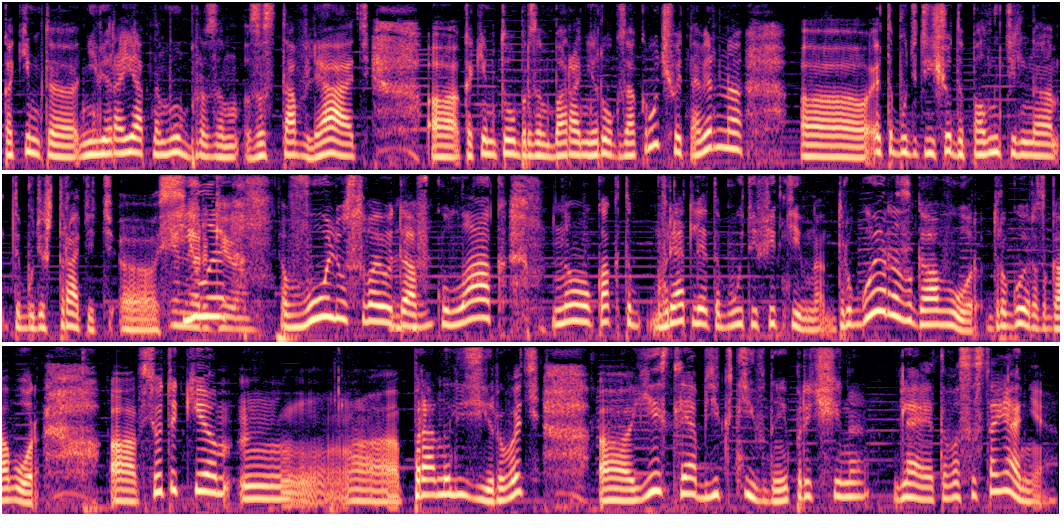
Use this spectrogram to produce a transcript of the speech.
каким-то невероятным образом заставлять, а, каким-то образом бараний рог закручивать, наверное, а, это будет еще дополнительно, ты будешь тратить э, силы, Энергию. волю свою, да, Мгм. в кулак, но как-то вряд ли это будет эффективно. Другой разговор, другой разговор, все-таки проанализировать, а, есть ли объективные причины для этого состояния.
